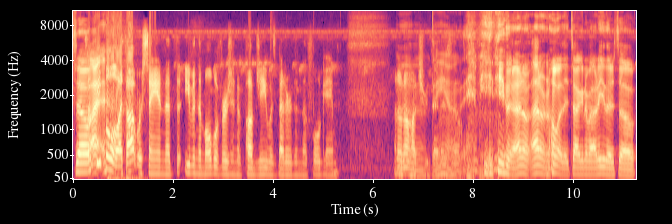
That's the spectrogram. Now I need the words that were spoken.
So Some I, people I thought were saying that the, even the mobile version of PUBG was better than the full game. I don't know how true that is. damn. though. Me neither. I don't I don't know what they're talking about either. So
